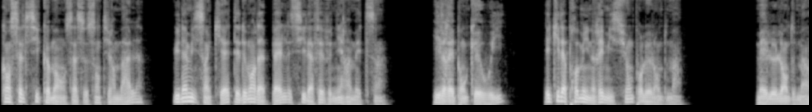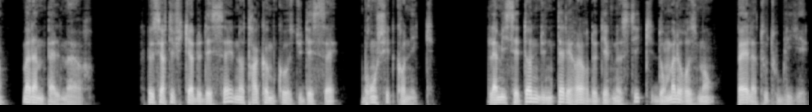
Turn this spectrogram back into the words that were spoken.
Quand celle-ci commence à se sentir mal, une amie s'inquiète et demande à Pell s'il a fait venir un médecin. Il répond que oui, et qu'il a promis une rémission pour le lendemain. Mais le lendemain, Madame Pell meurt. Le certificat de décès notera comme cause du décès bronchite chronique. L'ami s'étonne d'une telle erreur de diagnostic dont malheureusement Pell a tout oublié.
